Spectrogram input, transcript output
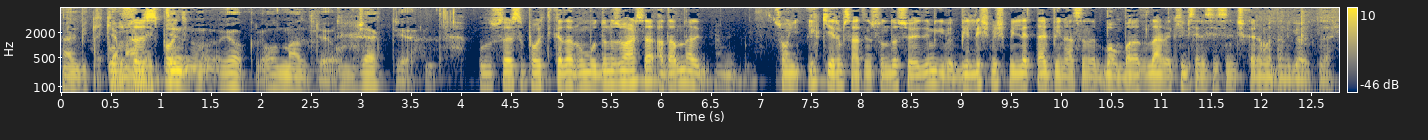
Halbuki Uluslararası Kemalettin yok olmaz diyor, olacak diyor. uluslararası politikadan umudunuz varsa adamlar son ilk yarım saatin sonunda söylediğim gibi Birleşmiş Milletler binasını bombaladılar ve kimsenin sesini çıkaramadığını gördüler.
